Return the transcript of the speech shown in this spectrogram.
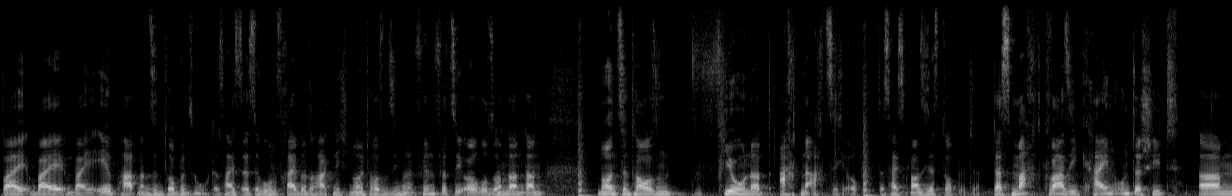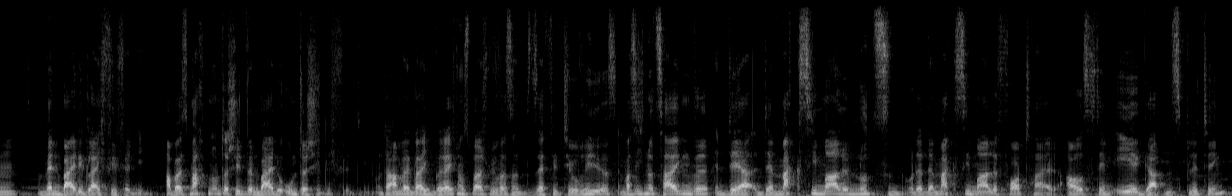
bei, bei, bei Ehepartnern sind doppelt so hoch. Das heißt, da ist der Grundfreibetrag nicht 9.744 Euro, sondern dann 19.488 Euro. Das heißt quasi das Doppelte. Das macht quasi keinen Unterschied, ähm, wenn beide gleich viel verdienen. Aber es macht einen Unterschied, wenn beide unterschiedlich verdienen. Und da haben wir gleich ein Berechnungsbeispiel, was sehr viel Theorie ist. Was ich nur zeigen will, der, der maximale Nutzen oder der maximale Vorteil aus dem Ehegattensplitting,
